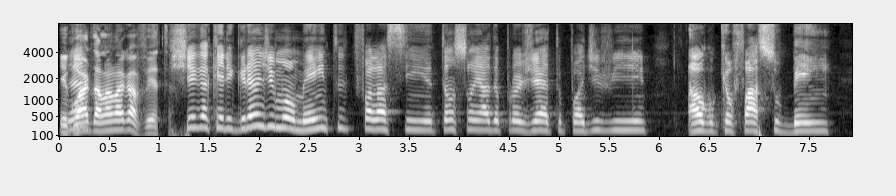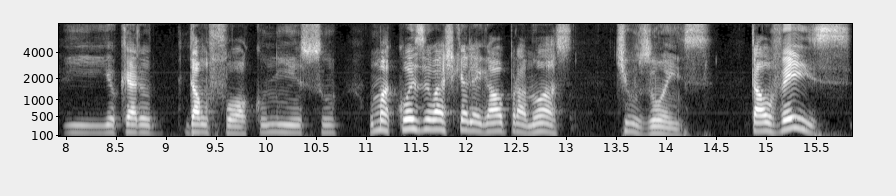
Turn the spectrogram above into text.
E né? guarda lá na gaveta. Chega aquele grande momento de falar assim, tão sonhado projeto pode vir, algo que eu faço bem e eu quero dar um foco nisso. Uma coisa eu acho que é legal para nós, tiozões. Talvez,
